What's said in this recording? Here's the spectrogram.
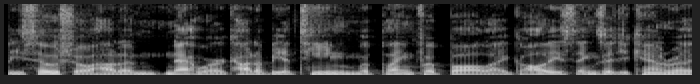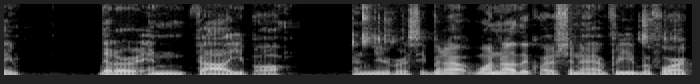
be social, how to network, how to be a team with playing football, like all these things that you can't really that are invaluable in university. But uh, one other question I have for you before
